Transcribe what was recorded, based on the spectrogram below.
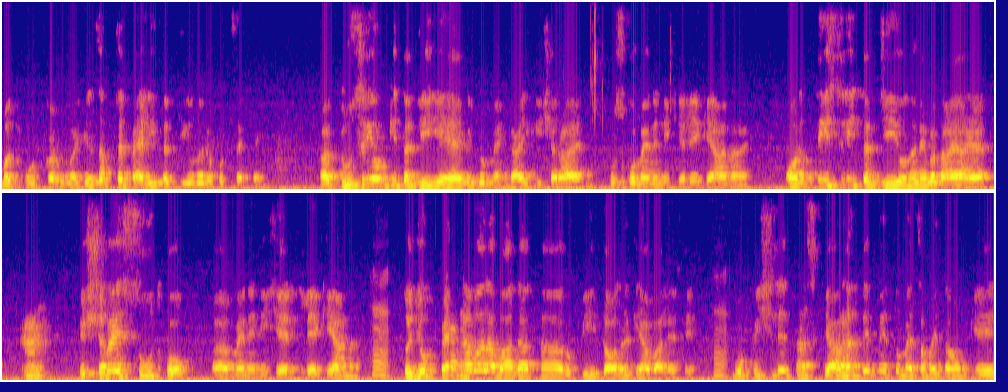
मज़बूत करूँगा। ये सबसे पहली तरजीह उन्होंने खुद से कही। दूसरी उनकी तरजीह ये है कि जो महँगाई की शरह है उसको मैंने नीचे लेके आना है। और तीसरी तरजीह उन्होंने बताया है कि शरह सूद को आ, मैंने नीचे लेके आना हम्म। तो जो पहला वाला वादा था रुपी डॉलर के हवाले से हम्म। वो पिछले दस ग्यारह दिन में तो मैं समझता हूँ कि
